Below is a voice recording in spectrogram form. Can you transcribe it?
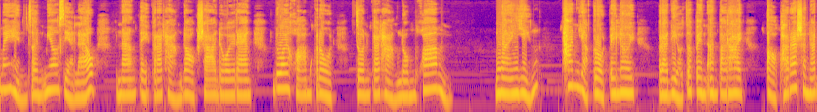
ไม่เห็นเจินเมี่ยวเสียแล้ว นางเตะกระถางดอกชาโดยแรงด้วยความโกรธ จนกระถางล้มคว่ำนายหญิง ท่านอย่ากโกรธไปเลย ประเดี๋ยวจะเป็นอันตราย ต่อพระราชนัด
